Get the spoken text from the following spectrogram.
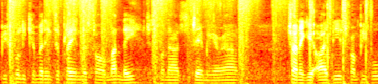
be fully committing to playing this on Monday. Just for now, just jamming around, trying to get ideas from people.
